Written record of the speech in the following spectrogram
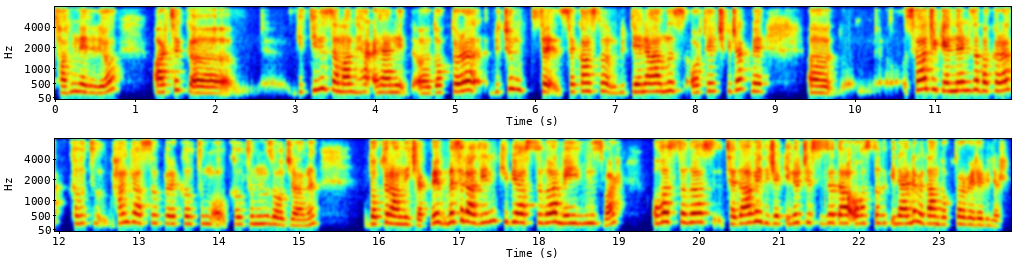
tahmin ediliyor. Artık e, gittiğiniz zaman her- yani e, doktora bütün se- sekansla DNA'nız ortaya çıkacak ve e, sadece genlerinize bakarak kalıtı, hangi hastalıklara kalıtım, kalıtımınız olacağını doktor anlayacak. Ve mesela diyelim ki bir hastalığa meyiliniz var. O hastalığa tedavi edecek ilacı size daha o hastalık ilerlemeden doktor verebilir.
